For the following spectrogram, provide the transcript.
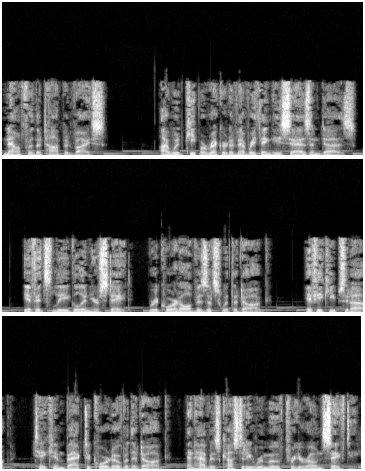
Now for the top advice. I would keep a record of everything he says and does. If it's legal in your state, record all visits with the dog. If he keeps it up, take him back to court over the dog, and have his custody removed for your own safety.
